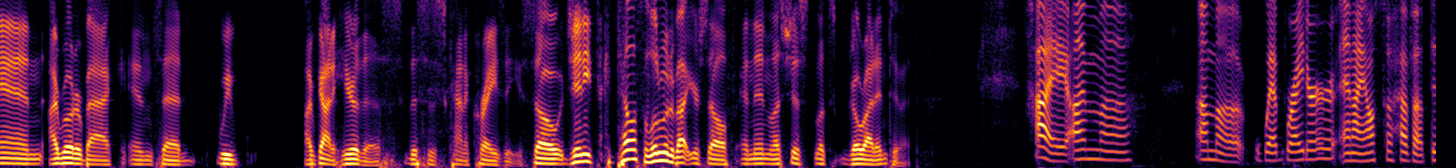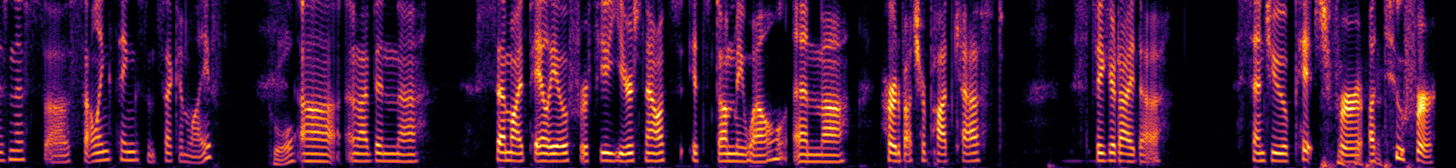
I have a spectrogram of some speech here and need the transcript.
And I wrote her back and said, We, I've got to hear this. This is kind of crazy. So, Jenny, tell us a little bit about yourself, and then let's just let's go right into it. Hi, I'm a, I'm a web writer, and I also have a business uh, selling things in Second Life. Cool. Uh, and I've been uh, semi paleo for a few years now. It's it's done me well, and uh, heard about your podcast. Figured I'd uh, send you a pitch for a twofer.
